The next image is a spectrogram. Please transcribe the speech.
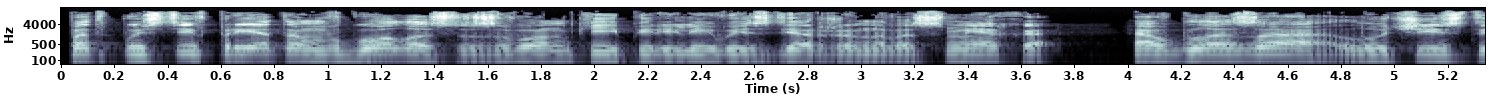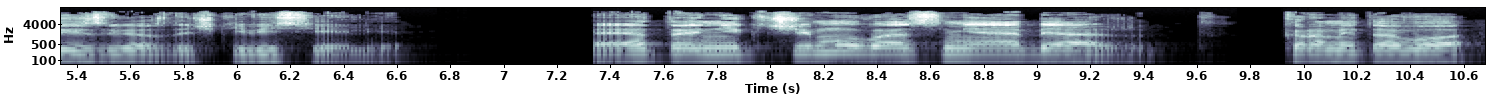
подпустив при этом в голос звонкие переливы сдержанного смеха, а в глаза лучистые звездочки веселья. Это ни к чему вас не обяжет. Кроме того,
